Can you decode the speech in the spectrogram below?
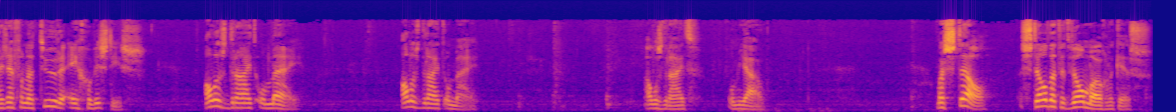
wij zijn van nature egoïstisch. Alles draait om mij. Alles draait om mij. Alles draait om jou. Maar stel, stel dat het wel mogelijk is.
